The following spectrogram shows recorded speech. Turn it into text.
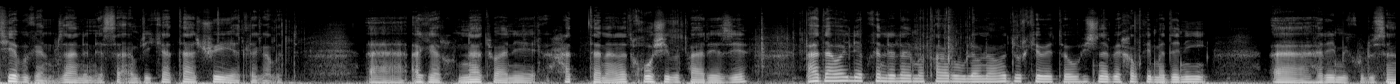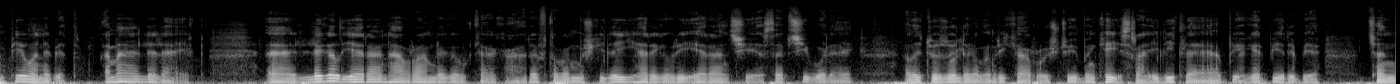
تێبگەن بزانن ئێستا ئەمریکا تا شوێیەت لەگەڵت ئەگەر ناتوانێ حەت تەنانەت خۆشی بپارێزێ ئاداوای لێ بکەن لە لای مەتاڕ و لەو ناوە دوورکەوێتەوە هیچ نەبێ خەڵکی مەدەنی هەرێمی کوردستان پێوە نەبێت ئەمە لەلایەک لەگەڵ ئێران هاوڕام لەگەڵ کاکعاعرفتەوە مشکلەی هەرە گەورەی ئێران چی ئێستا بچی بۆ لای ئەڵێ تۆ زۆر لەگەڵ ئەمریکا ڕۆیشتوی بنکەی ئیسرائیلیت لایە بێگەر بیرە بێ چەند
